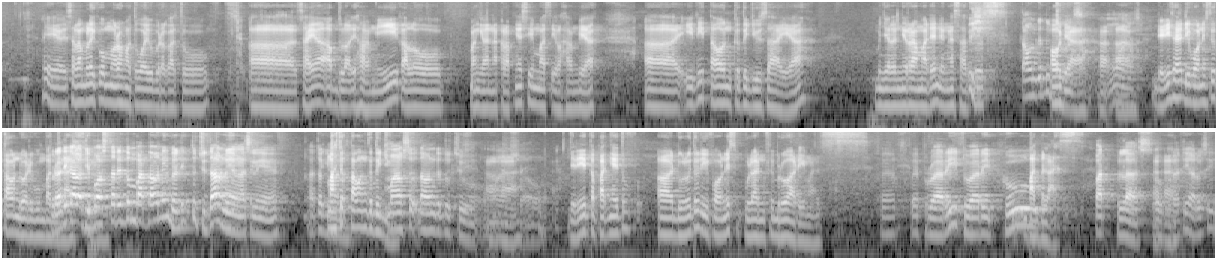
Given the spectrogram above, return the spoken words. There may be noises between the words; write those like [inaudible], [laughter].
Hey, Assalamualaikum warahmatullahi wabarakatuh. Eh, saya Abdullah Ilhami, kalau panggilan akrabnya sih Mas Ilham ya. Eh, ini tahun ketujuh saya menjalani Ramadan dengan status Tahun ketujuh. Oh Mas. udah. eh, eh. Jadi saya divonis itu tahun 2014. Berarti kalau di poster itu 4 tahun ini berarti 7 tahun yang hasilnya ya? Atau gimana? masuk tahun ketujuh. Masuk tahun ketujuh. Ah. Masya Allah. Jadi tepatnya itu eh, dulu itu divonis bulan Februari Mas. Fe- Februari 2014. 14. Oh, berarti harus sih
